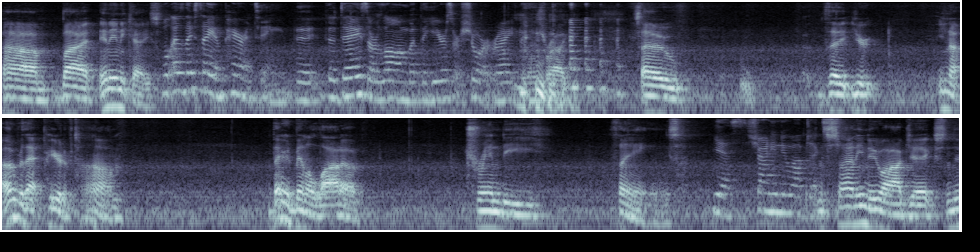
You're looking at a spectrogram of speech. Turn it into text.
Um, but in any case, Well, as they say in parenting, the, the days are long, but the years are short, right? that's right. So, the, you're, you know, over that period of time, there had been a lot of trendy things Yes, shiny new and objects. shiny new objects, new,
